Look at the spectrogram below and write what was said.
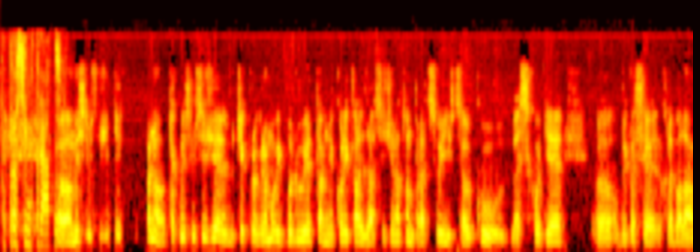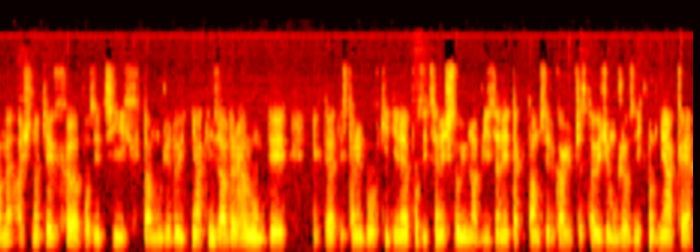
Poprosím krátce. Uh, myslím si, že těch, ano, tak myslím si, že těch programových bodů je tam několik, ale zdá se, že na tom pracují v celku ve schodě. Uh, obvykle se chleba láme až na těch uh, pozicích, tam může dojít nějakým zádrhelům, kdy některé ty strany budou chtít jiné pozice, než jsou jim nabízeny, tak tam si dokážu představit, že můžou vzniknout nějaké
